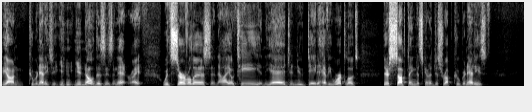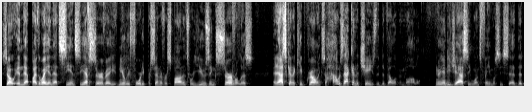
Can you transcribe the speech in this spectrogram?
beyond Kubernetes. You, you know this isn't it, right? With serverless and IoT and the edge and new data heavy workloads, there's something that's going to disrupt Kubernetes. So in that, by the way, in that CNCF survey, nearly 40% of respondents were using serverless and that's going to keep growing. So how is that going to change the development model? You know, Andy Jassy once famously said that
